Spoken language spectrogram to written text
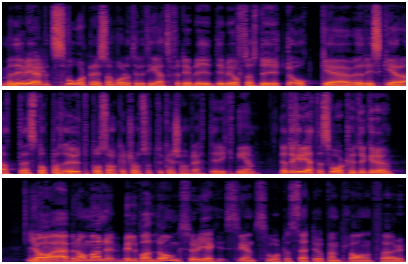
men det blir väldigt svårt när det är sån volatilitet, för det blir, det blir oftast dyrt och eh, riskerar att stoppas ut på saker trots att du kanske har rätt i riktningen. Jag tycker det är jättesvårt. Hur tycker du? Ja, okay. även om man vill vara lång så är det extremt svårt att sätta upp en plan för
